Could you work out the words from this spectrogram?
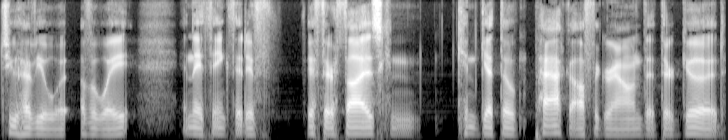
too heavy of a weight, and they think that if if their thighs can can get the pack off the ground, that they're good.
